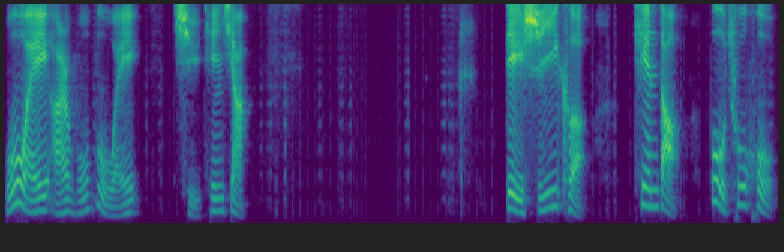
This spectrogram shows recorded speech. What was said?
无为而无不为，取天下。第十一课：天道，不出户，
